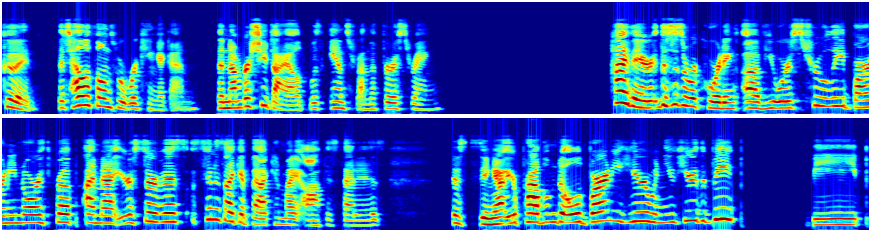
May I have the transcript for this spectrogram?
Good. The telephones were working again. The number she dialed was answered on the first ring. Hi there, this is a recording of yours truly, Barney Northrup. I'm at your service as soon as I get back in my office, that is. Just sing out your problem to old Barney here when you hear the beep. Beep.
